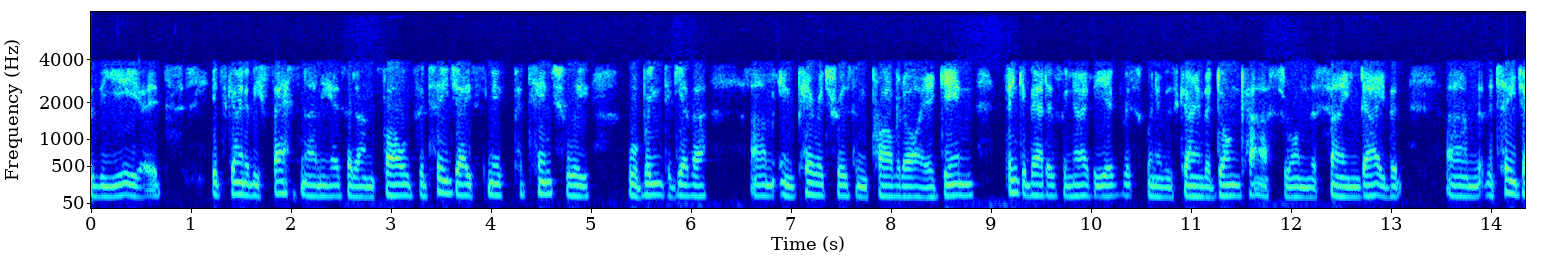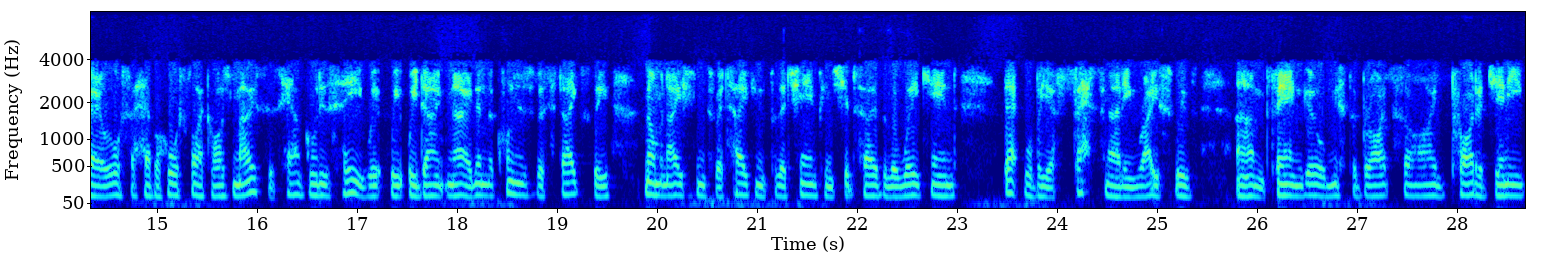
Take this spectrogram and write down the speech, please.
of the Year. It's it's going to be fascinating as it unfolds. The TJ Smith potentially will bring together um, Imperatriz and Private Eye again. Think about, as we know, the Everest winner was going to Doncaster on the same day, but um, the TJ will also have a horse like Osmosis. How good is he? We, we, we don't know. Then the Queen Elizabeth Stakes, the nominations were taken for the championships over the weekend. That will be a fascinating race with um, Fangirl, Mr. Brightside, Pride of Jenny,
